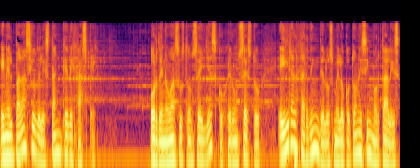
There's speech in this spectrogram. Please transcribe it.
en el palacio del estanque de Jaspe. Ordenó a sus doncellas coger un cesto e ir al jardín de los melocotones inmortales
